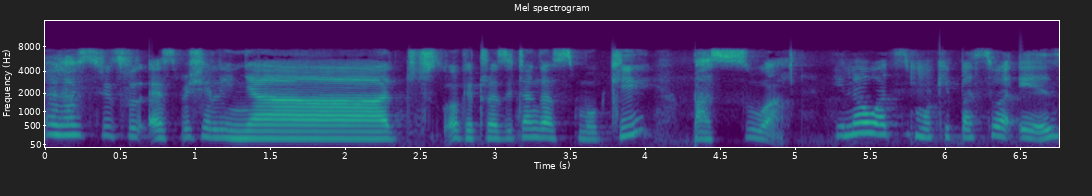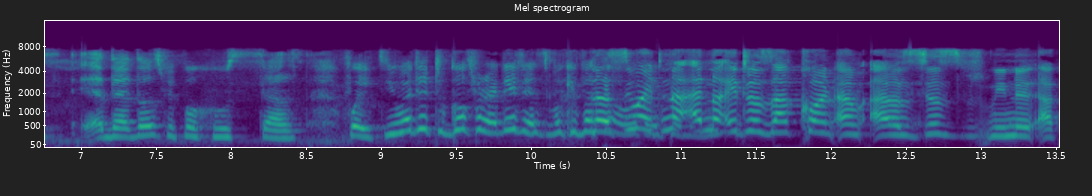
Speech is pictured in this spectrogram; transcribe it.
I love street food, especially nya okay, tunazitanga smoky pasua. You know what smoky pasua is? There are those people who sell. Wait, you wanted to go for a date at smoky pasua? No, see, wait, no, no, it was a con. Um, I was just, you know, I,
